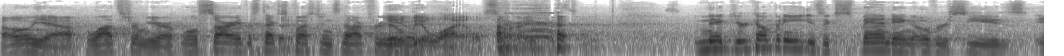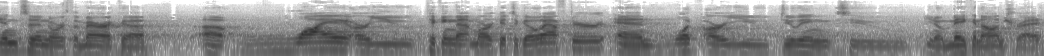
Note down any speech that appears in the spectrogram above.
Oh, yeah, lots from Europe. Well, sorry, this next question's not for you. It'll be a while, sorry. Nick, your company is expanding overseas into North America. Uh, why are you picking that market to go after, and what are you doing to you know, make an entree?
